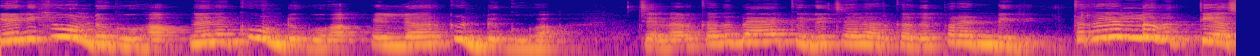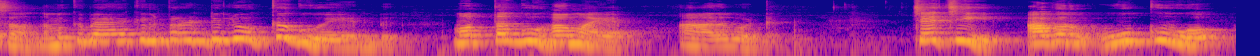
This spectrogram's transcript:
എനിക്കും ഉണ്ട് ഗുഹ. നിനക്കും ഉണ്ട് ഗുഹ. എല്ലാവർക്കും ഉണ്ട് ഗുഹ. ചിലർക്കത് ബാക്കിൽ ചിലർക്കത് ഫ്രണ്ടിൽ ഇത്രയുള്ള വ്യത്യാസം. നമുക്ക് ബാക്കിലും ഫ്രണ്ടിലും ഒക്കെ ഗുഹയുണ്ട്. മൊത്തം ഗുഹമായ. ആ അത് ചേച്ചി അവർ ഊക്കുവോ?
